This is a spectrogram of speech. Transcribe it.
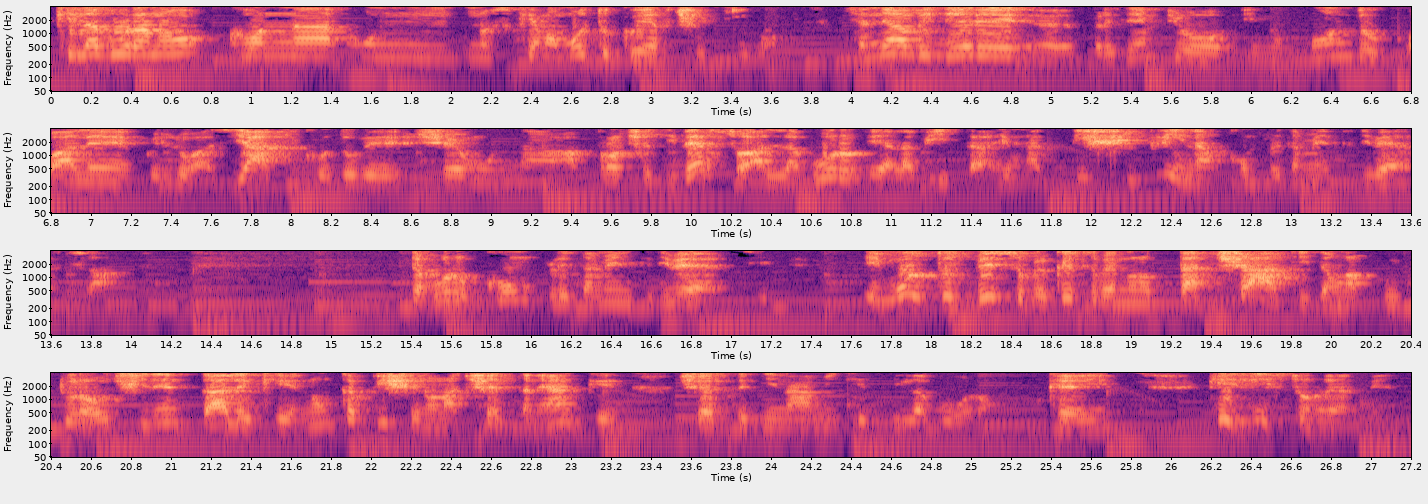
che lavorano con un, uno schema molto coercitivo. Se andiamo a vedere, eh, per esempio, in un mondo quale quello asiatico, dove c'è un approccio diverso al lavoro e alla vita e una disciplina completamente diversa, lavoro completamente diversi e molto spesso per questo vengono tacciati da una cultura occidentale che non capisce e non accetta neanche certe dinamiche di lavoro, ok? Che esistono realmente.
